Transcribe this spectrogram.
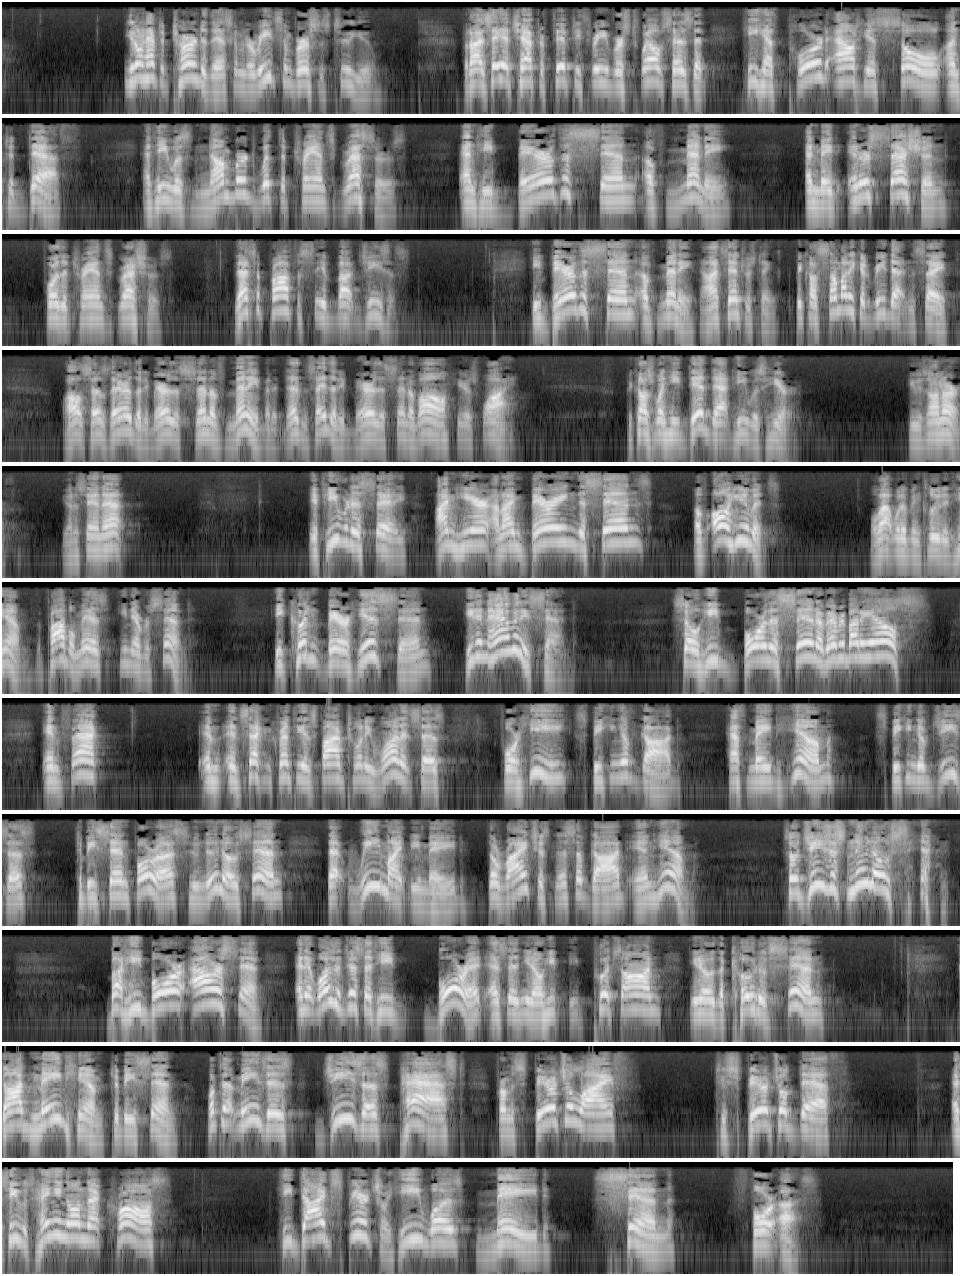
you don't have to turn to this. I'm going to read some verses to you. But Isaiah chapter 53 verse 12 says that he hath poured out his soul unto death, and he was numbered with the transgressors, and he bare the sin of many, and made intercession for the transgressors. That's a prophecy about Jesus. He bare the sin of many. Now that's interesting, because somebody could read that and say, well, it says there that he bare the sin of many, but it doesn't say that he bare the sin of all. Here's why. Because when he did that, he was here. He was on earth. You understand that? If he were to say, I'm here and I'm bearing the sins of all humans, well, that would have included him. The problem is, he never sinned. He couldn't bear his sin. He didn't have any sin. So he bore the sin of everybody else. In fact, in, in 2 Corinthians 5.21 it says, For he, speaking of God, hath made him, speaking of Jesus, to be sin for us who knew no sin, that we might be made the righteousness of God in him. So Jesus knew no sin, but he bore our sin. And it wasn't just that he bore it, as in, you know, he, he puts on, you know, the coat of sin. God made him to be sin. What that means is Jesus passed from spiritual life to spiritual death. As he was hanging on that cross, he died spiritually. He was made sin for us.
